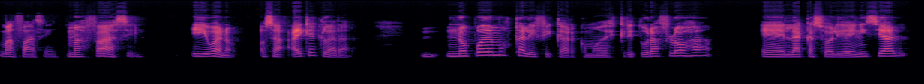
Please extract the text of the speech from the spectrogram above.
Más fácil. más fácil. Y bueno, o sea, hay que aclarar, no podemos calificar como de escritura floja eh, la casualidad inicial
